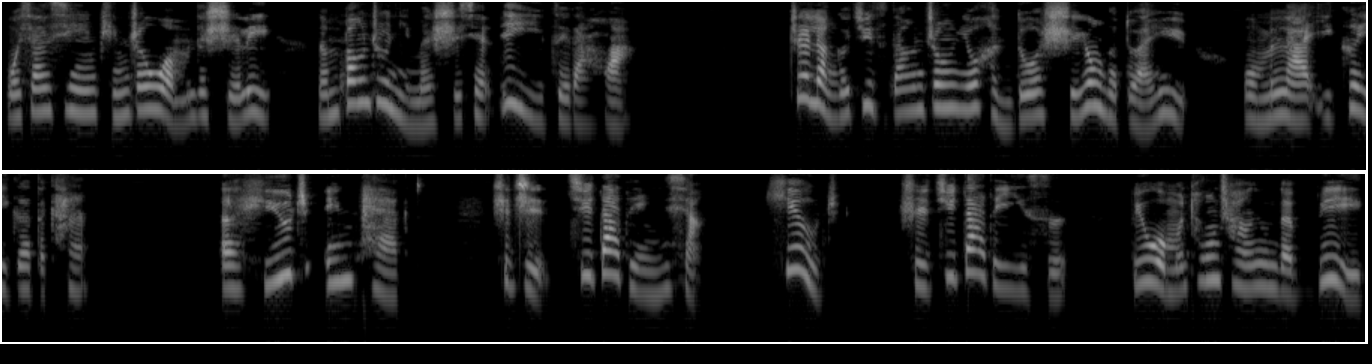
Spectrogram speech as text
我相信凭着我们的实力，能帮助你们实现利益最大化。这两个句子当中有很多实用的短语，我们来一个一个的看。A huge impact 是指巨大的影响，huge 是巨大的意思，比我们通常用的 big。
